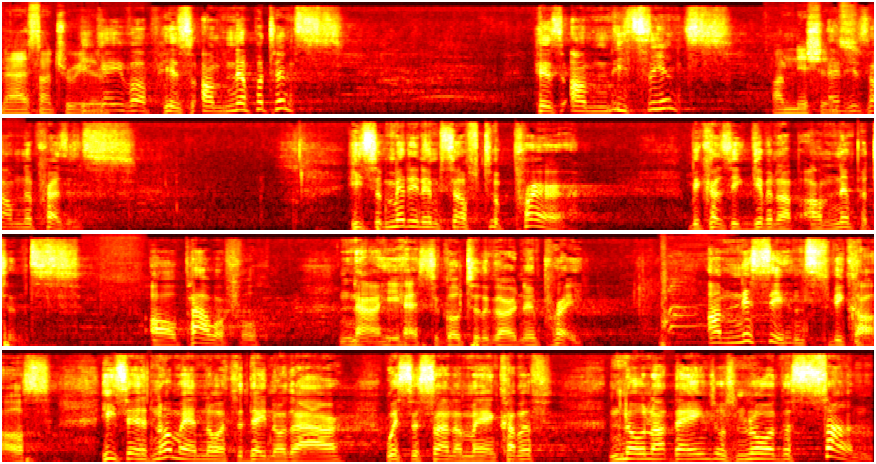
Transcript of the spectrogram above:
No, that's not true either. He gave up His omnipotence, His omniscience, omniscience, and His omnipresence. He submitted Himself to prayer because he'd given up omnipotence, all powerful. Now he has to go to the garden and pray. Omniscience, because he says, No man knoweth the day nor the hour which the Son of Man cometh, no, not the angels, nor the Son,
